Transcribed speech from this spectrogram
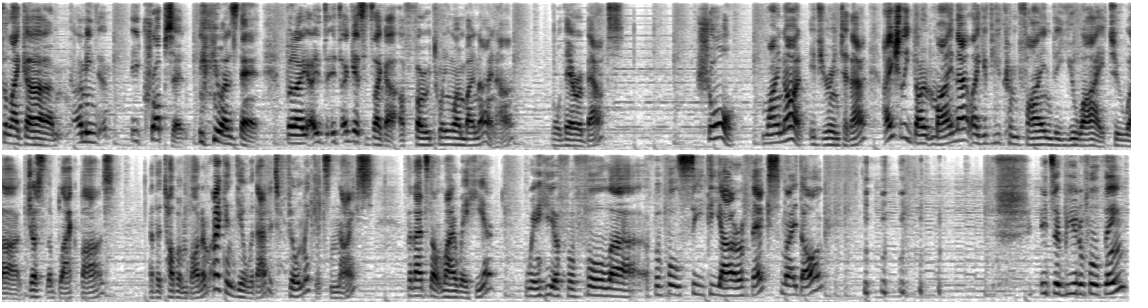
for like a, um, I mean, it crops it, you understand. But I, I, I guess it's like a, a faux 21 by 9, huh? Or thereabouts. Sure, why not if you're into that? I actually don't mind that. Like if you confine the UI to uh, just the black bars at the top and bottom, I can deal with that. It's filmic, it's nice, but that's not why we're here. We're here for full uh, for full CTR effects, my dog. it's a beautiful thing.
